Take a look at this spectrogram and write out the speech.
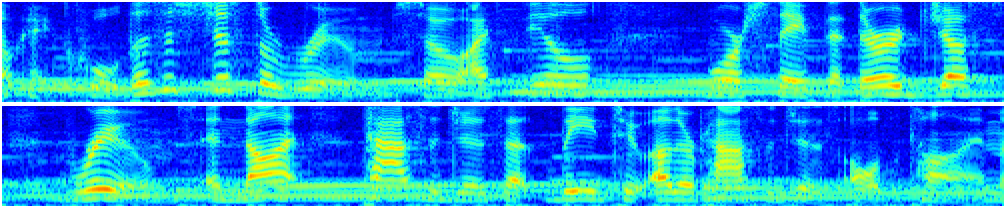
Okay, cool. This is just a room, so I feel more safe that there are just rooms and not passages that lead to other passages all the time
